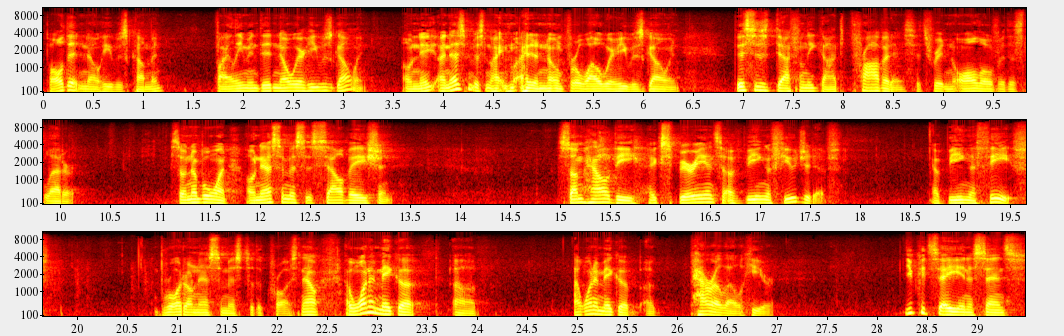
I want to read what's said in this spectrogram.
Paul didn't know he was coming. Philemon didn't know where he was going. Onesimus might, might have known for a while where he was going. This is definitely God's providence. It's written all over this letter. So, number one, Onesimus' salvation. Somehow, the experience of being a fugitive, of being a thief, brought Onesimus to the cross. Now, I want to make a, uh, I want to make a, a parallel here you could say, in a sense,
